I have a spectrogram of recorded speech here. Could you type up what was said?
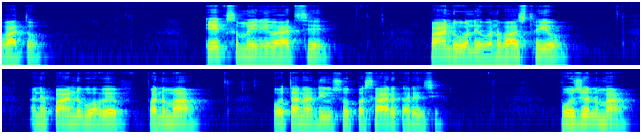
વાતો. એક સમયની વાત છે, પાંડવોને વનવાસ થયો અને પાંડવો હવે વનમાં પોતાના દિવસો પસાર કરે છે. ભોજનમાં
